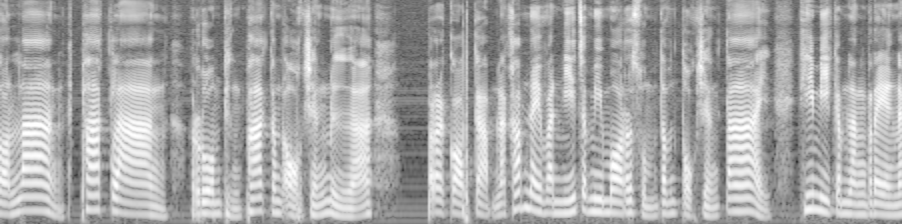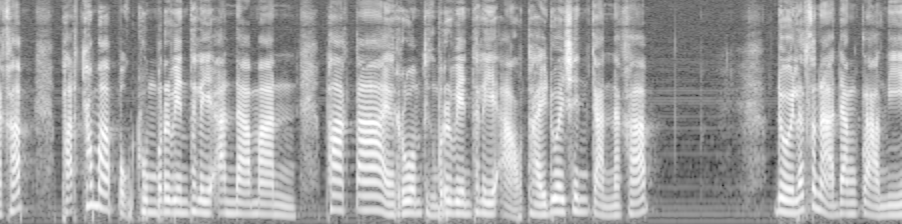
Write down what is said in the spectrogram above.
ตอนล่าง ภาคกลาง รวมถึงภาคตะวันออกเฉียงเหนือ ประกอบกับนะครับในวันนี้จะมีมรสุมตะวันตกเฉียงใต้ ที่มีกำลังแรงนะครับ พัดเข้ามาปกคลุมบริเวณทะเลอันดามัน ภาคใต้รวมถึงบริเวณทะเลอ่าวไทยด้วยเช่นกันนะครับโดยลักษณะดังกล่าวนี้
